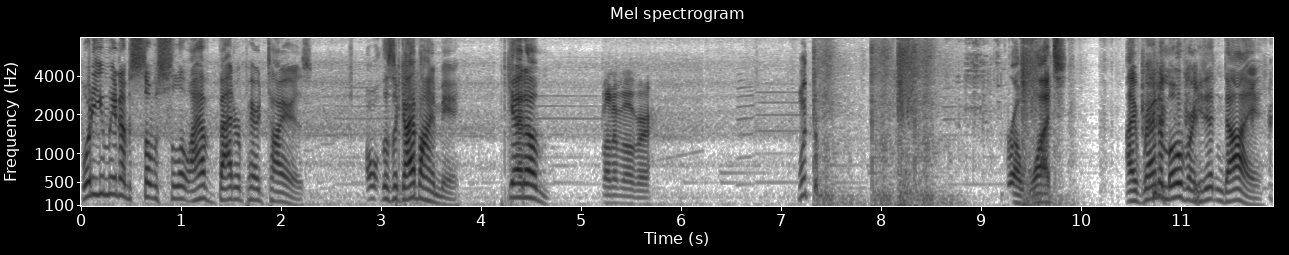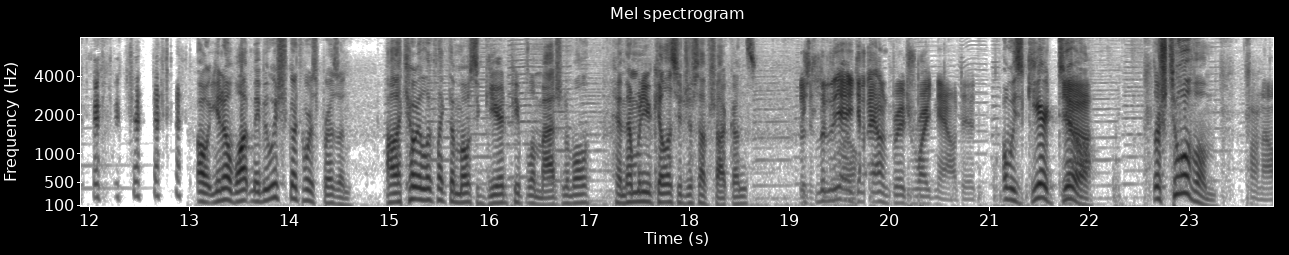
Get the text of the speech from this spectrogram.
What do you mean I'm so slow? I have bad repaired tires. Oh, there's a guy behind me. Get him! Run him over. What the? Bro, what? I ran him over and he didn't die. Oh, you know what? Maybe we should go towards prison. I like how we look like the most geared people imaginable. And then when you kill us, you just have shotguns. There's literally a guy on bridge right now, dude. Oh, he's geared too. Yeah. There's two of them. I don't know.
